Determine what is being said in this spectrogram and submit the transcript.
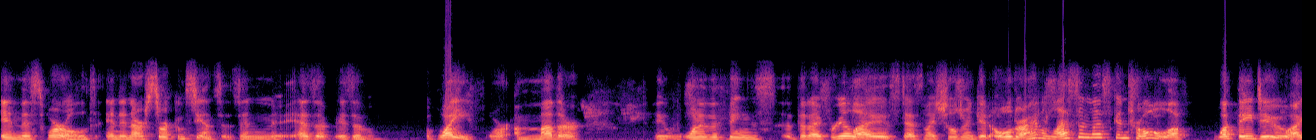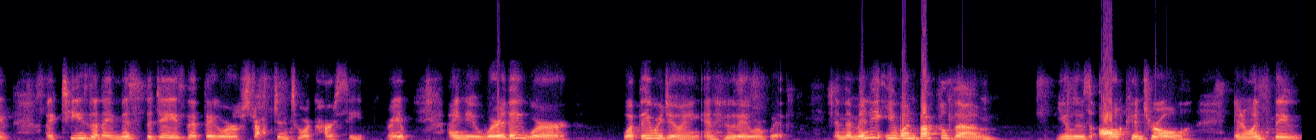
in this world and in our circumstances. And as a, as a wife or a mother, one of the things that I've realized as my children get older, I have less and less control of what they do. I, I tease that I miss the days that they were strapped into a car seat right? I knew where they were, what they were doing, and who they were with. And the minute you unbuckle them, you lose all control. And once they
